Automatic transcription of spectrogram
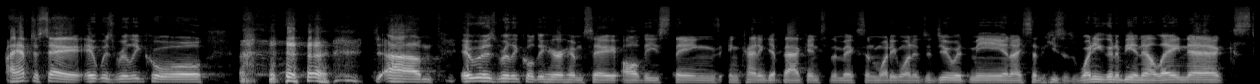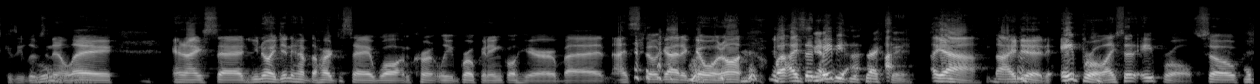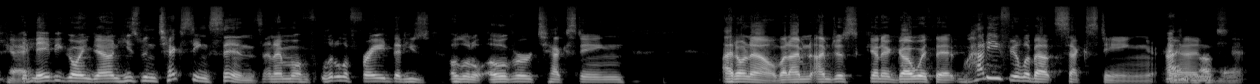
I have to say, it was really cool. um, it was really cool to hear him say all these things and kind of get back into the mix and what he wanted to do with me. And I said, he says, when are you going to be in LA next? Because he lives in LA. And I said, you know, I didn't have the heart to say, well, I'm currently broken ankle here, but I still got it going on. But I said, maybe, it sexy. yeah, I did. April. I said April. So Okay. it may be going down. He's been texting since, and I'm a little afraid that he's a little over texting. I don't know, but I'm I'm just gonna go with it. How do you feel about sexting? I And love it.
